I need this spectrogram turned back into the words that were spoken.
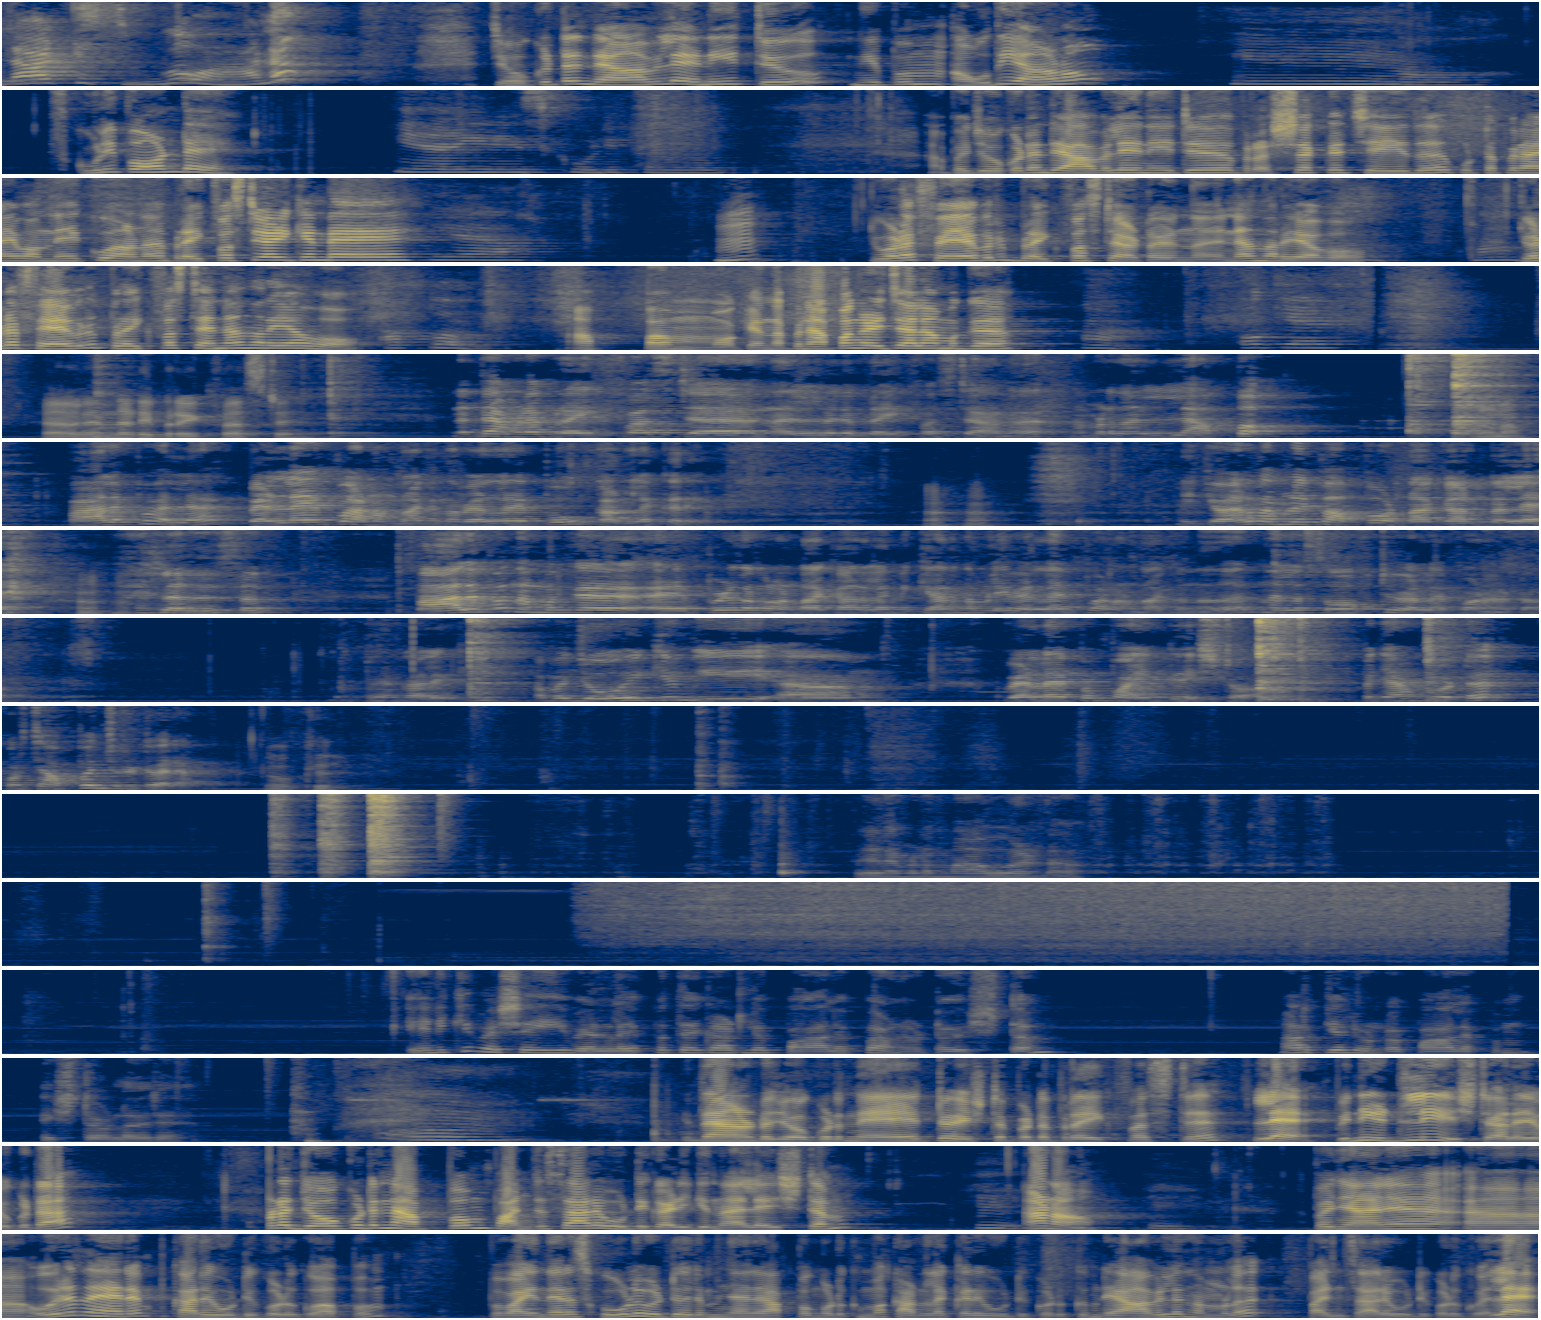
എല്ലാവർക്കും സുഖമാണ്? ജോക്കുട്ടൻ രാവിലെ എണീറ്റു. നീ ഇപ്പം ഔതിയാണോ സ്കൂളിൽ പോണ്ടേ? അപ്പോൾ ജോക്കുട്ടൻ രാവിലെ എണീറ്റ് ബ്രഷൊക്കെ ചെയ്ത് കുട്ടപ്പനായി വന്നേക്കുവാണ്. ബ്രേക്ക്ഫാസ്റ്റ് കഴിക്കണ്ടേ. ഇവിടെ ഫേവറിറ്റ് ബ്രേക്ക്ഫാസ്റ്റ് ആട്ടോ ഇന്ന്. എന്നാന്നറിയാവോ? ഇവിടെ ഫേവറിറ്റ് ബ്രേക്ക്ഫാസ്റ്റ് എന്നാന്നറിയാവോ? അപ്പം. അപ്പം. ഓക്കെ എന്നാ പിന്നെ അപ്പം കഴിച്ചാലോ നമുക്ക്? രാവിലെ എന്താടി ബ്രേക്ക്ഫാസ്റ്റ്? ഇന്നത്തെ നമ്മുടെ ബ്രേക്ക്ഫാസ്റ്റ് നല്ലൊരു ബ്രേക്ക്ഫാസ്റ്റ് ആണ് നമ്മുടെ നല്ല അപ്പം. ആണോ? പാലപ്പം അല്ല വെള്ളയപ്പമാണ് ഉണ്ടാക്കുന്നത്. വെള്ളയപ്പവും കടലക്കറിയും. മിക്കവാറും നമ്മളിപ്പോ അപ്പം ഉണ്ടാക്കാറുണ്ടല്ലേ? എല്ലാ ദിവസവും. പാലപ്പം നമുക്ക് എപ്പോഴും നമ്മൾ ഉണ്ടാക്കാറില്ല. മിക്കവാറും നമ്മൾ ഈ വെള്ളയപ്പമാണ് ഉണ്ടാക്കുന്നത്. നല്ല സോഫ്റ്റ് വെള്ളയപ്പമാണ് കേട്ടോ. അപ്പൊ ഞാൻ കലക്കി. അപ്പൊ ജോയിക്കും ഈ വെള്ളയപ്പം ഭയങ്കര ഇഷ്ടമാണ്. അപ്പൊ ഞാൻ പോയിട്ട് കുറച്ച് അപ്പം ചുരുട്ട് വരാം. ഓക്കെ. നമ്മുടെ മാവ് വേണ്ടോ എനിക്ക് പക്ഷേ ഈ വെള്ളയപ്പത്തെക്കാട്ടിൽ പാലപ്പമാണ് കേട്ടോ ഇഷ്ടം. ആർക്കെങ്കിലും ഉണ്ടോ പാലപ്പം ഇഷ്ടമുള്ളവര്? ഇതാണ് കേട്ടോ ജോക്കൂട്ടിന് ഏറ്റവും ഇഷ്ടപ്പെട്ട ബ്രേക്ക്ഫാസ്റ്റ് അല്ലേ? പിന്നെ ഇഡ്ഡലി ഇഷ്ടമല്ലേ ജോക്കുട്ട? നമ്മുടെ ജോക്കൂട്ടിന് അപ്പം പഞ്ചസാര കൂട്ടി കഴിക്കുന്നതല്ലേ ഇഷ്ടം? ആണോ? അപ്പൊ ഞാൻ ഒരു നേരം കറി കൂട്ടി കൊടുക്കും അപ്പം. ഇപ്പോൾ വൈകുന്നേരം സ്കൂൾ വിട്ട് വരുമ്പോൾ ഞാൻ അപ്പം കൊടുക്കുമ്പോൾ കടലക്കറി കൂട്ടി കൊടുക്കും. രാവിലെ നമ്മൾ പഞ്ചസാര കൂട്ടി കൊടുക്കും അല്ലേ?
